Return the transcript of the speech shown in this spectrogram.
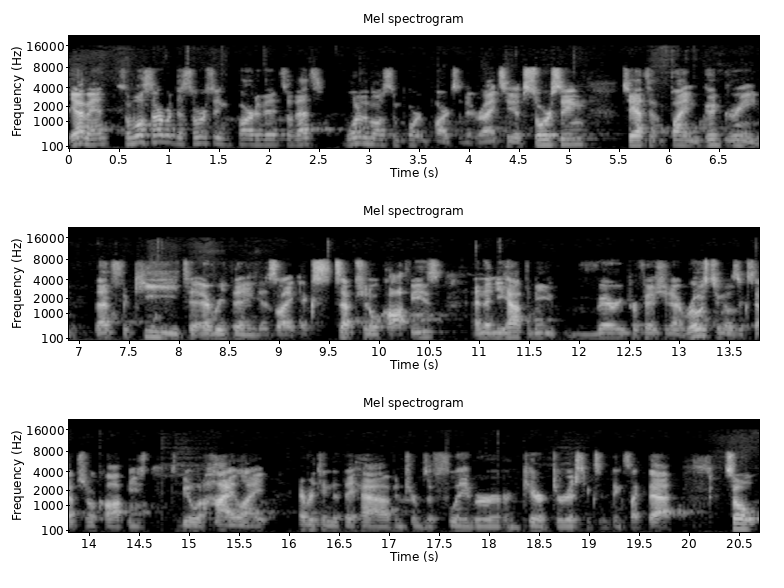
Yeah, man. So we'll start with the sourcing part of it. So that's one of the most important parts of it, right? So you have sourcing. So you have to find good green. That's the key to everything is like exceptional coffees. And then you have to be very proficient at roasting those exceptional coffees be able to highlight everything that they have in terms of flavor and characteristics and things like that. So,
